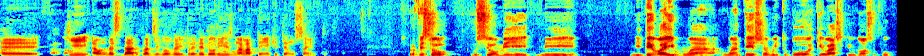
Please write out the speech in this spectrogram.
é, que a universidade, para desenvolver o empreendedorismo, ela tenha que ter um centro. Professor, o senhor me, me, me deu aí uma, uma deixa muito boa, que eu acho que o nosso público,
